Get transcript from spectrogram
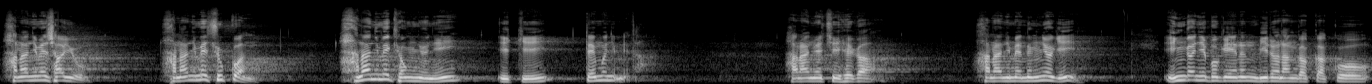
하나님의 자유, 하나님의 주권, 하나님의 경륜이 있기 때문입니다. 하나님의 지혜가 하나님의 능력이 인간이 보기에는 미련한 것 같고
